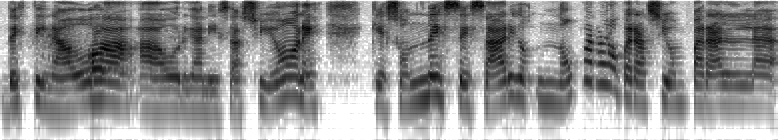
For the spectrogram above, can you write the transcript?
destinados a, organizaciones que son necesarios, no para la operación, para la,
